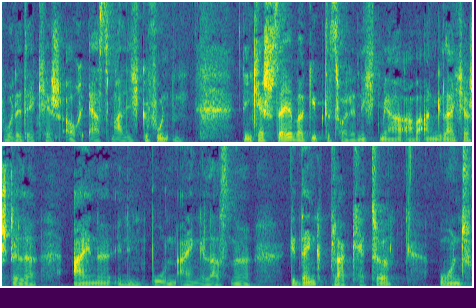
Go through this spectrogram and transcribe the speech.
wurde der Cache auch erstmalig gefunden. Den Cache selber gibt es heute nicht mehr, aber an gleicher Stelle eine in den Boden eingelassene Gedenkplakette und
